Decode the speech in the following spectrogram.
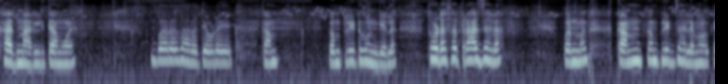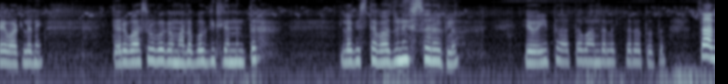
खाद मारली त्यामुळे. बरं झालं तेवढं एक काम कंप्लीट होऊन गेलं. थोडासा त्रास झाला. पण मग काम कंप्लीट झाल्यामुळं काही वाटलं नाही. तर वासरू बघा मला बघितल्यानंतर लगेच त्या बाजूने सरकलं. हे इथं आता बांधायला करत होतं. चाल.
